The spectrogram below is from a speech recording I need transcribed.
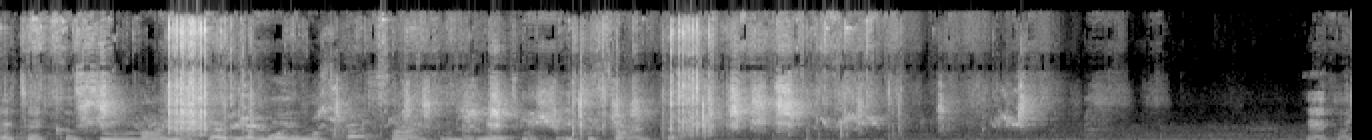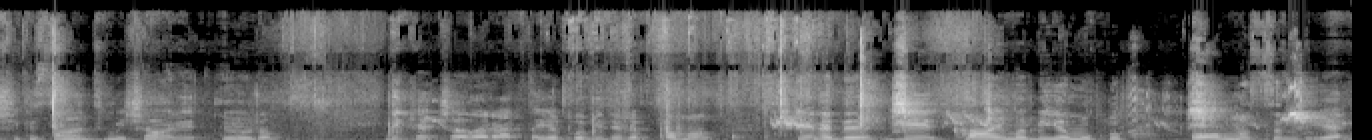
Etek kısmından yukarıya boyumuz kaç santimdi? 72 santim. 72 santim işaretliyorum. Dikeç alarak da yapabilirim ama gene de bir kayma bir yamukluk olmasın diye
